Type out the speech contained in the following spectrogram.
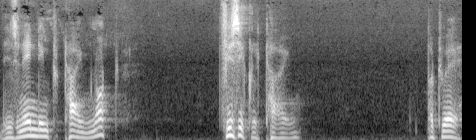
There is an ending to time, not physical time, but where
